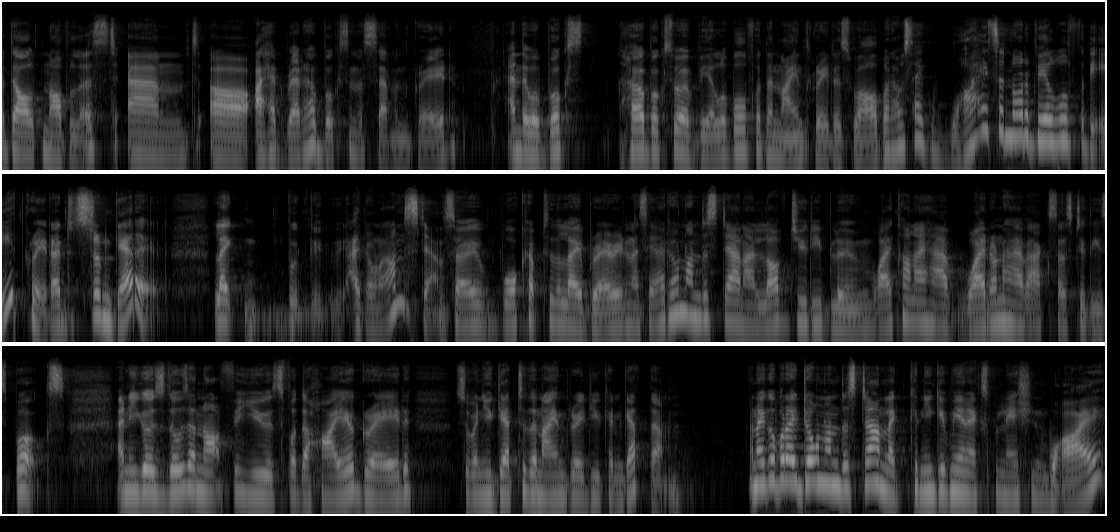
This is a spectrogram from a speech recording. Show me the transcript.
adult novelist, and uh, I had read her books in the seventh grade, and there were books. Her books were available for the ninth grade as well, but I was like, why is it not available for the eighth grade? I just don't get it. Like, I don't understand. So I walked up to the librarian and I say, I don't understand. I love Judy Blume. Why can't I have? Why don't I have access to these books? And he goes, those are not for you. It's for the higher grade so when you get to the ninth grade, you can get them. And I go, but I don't understand. Like, can you give me an explanation why?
